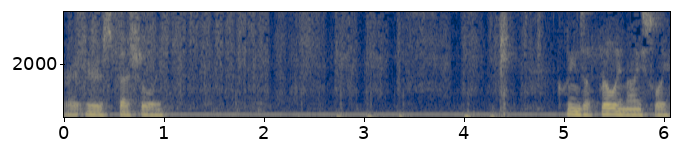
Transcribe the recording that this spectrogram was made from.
right here especially. Cleans up really nicely.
